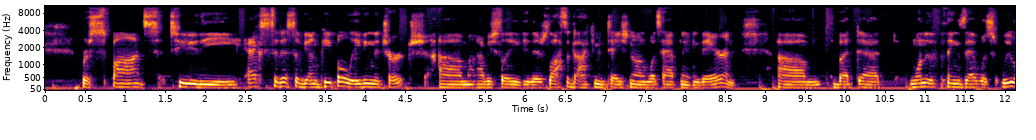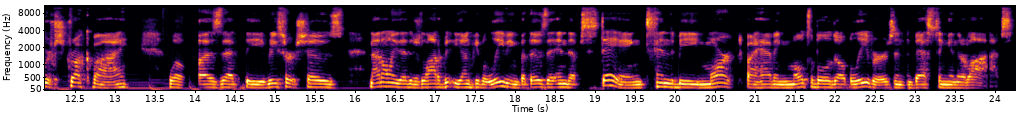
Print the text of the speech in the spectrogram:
response to the exodus of young people leaving the church. Um, obviously, there's lots of documentation on what's happening there, and um, but uh, one of the things that was we were struck by was that the research shows not only that there's a lot of young people leaving, but those that end up staying tend to be marked by having multiple adult believers investing in their lives,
